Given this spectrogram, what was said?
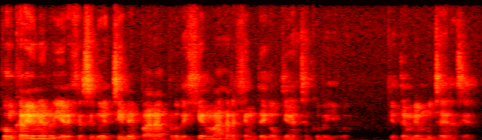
con Carabineros y el Ejército de Chile para proteger más a la gente de Cauquienes, Chancopillo. Que estén bien, muchas gracias.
